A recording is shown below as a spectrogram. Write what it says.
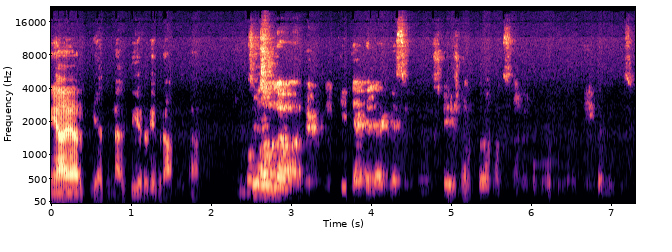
50000 ਰੁਪਇਆ ਦੀ ਨਕਦੀ ਹੈ ਜਿਹੜੀ ਬਰਾਮਦ ਕਰਾਂਗੇ ਜਿਸ ਵਿਅਕਤੀ ਕੀ ਕਹਿ ਕੇ ਲੈ ਗਿਆ ਸੀ? ਸਟੇਸ਼ਨ ਤੋਂ ਹੰਸਨਾ ਦੇ ਕੋਲ ਕੀ ਕਰਨੀ ਸੀ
